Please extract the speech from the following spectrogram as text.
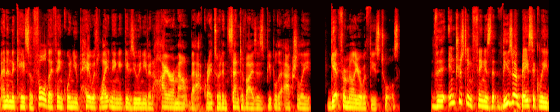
And in the case of Fold, I think when you pay with Lightning, it gives you an even higher amount back, right? So it incentivizes people to actually get familiar with these tools. The interesting thing is that these are basically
